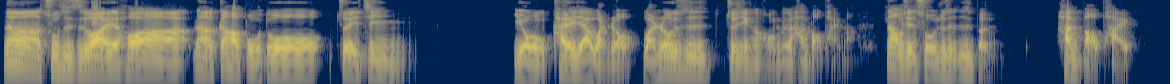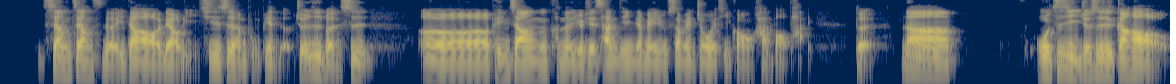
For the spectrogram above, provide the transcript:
那除此之外的话，那刚好博多最近有开了一家碗肉，碗肉就是最近很红那个汉堡排嘛。那我先说，就是日本汉堡排像这样子的一道料理，其实是很普遍的。就日本是。呃，平常可能有些餐厅的 menu 上面就会提供汉堡排，对。那我自己就是刚好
